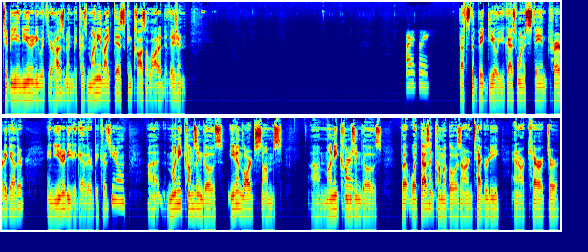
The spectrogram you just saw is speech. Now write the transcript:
to be in unity with your husband because money like this can cause a lot of division. I agree. That's the big deal. You guys want to stay in prayer together, in unity together, because, you know, uh, money comes and goes, even large sums. Uh, money comes right. and goes. But what doesn't come and go is our integrity and our character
